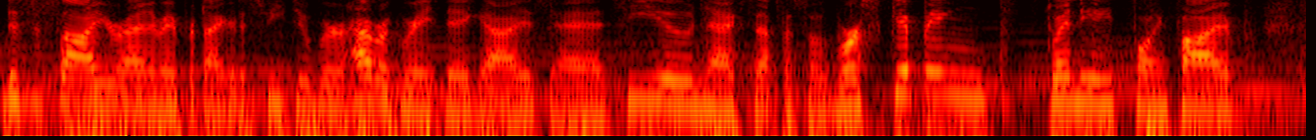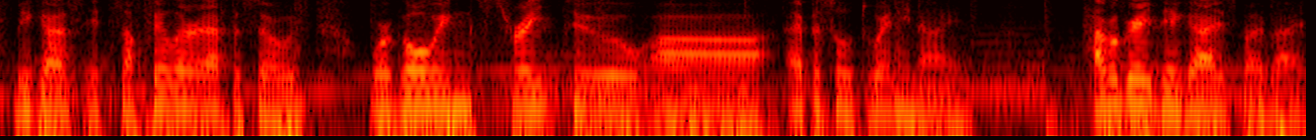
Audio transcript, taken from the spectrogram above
This is uh, your anime protagonist VTuber. Have a great day, guys, and see you next episode. We're skipping 28.5 because it's a filler episode. We're going straight to uh, episode 29. Have a great day, guys. Bye bye.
